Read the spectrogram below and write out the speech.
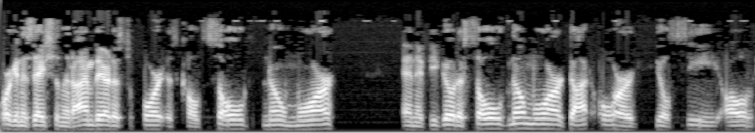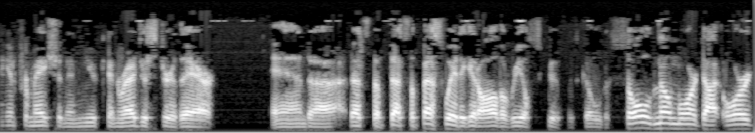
organization that I'm there to support is called Sold No More. And if you go to soldnomore.org, you'll see all of the information and you can register there. And, uh, that's the, that's the best way to get all the real scoop is go to soldnomore.org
